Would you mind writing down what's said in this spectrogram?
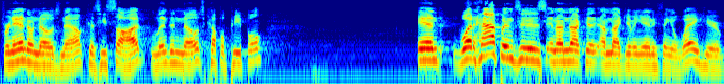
Fernando knows now because he saw it. Lyndon knows, a couple people. And what happens is, and I'm not, I'm not giving anything away here,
